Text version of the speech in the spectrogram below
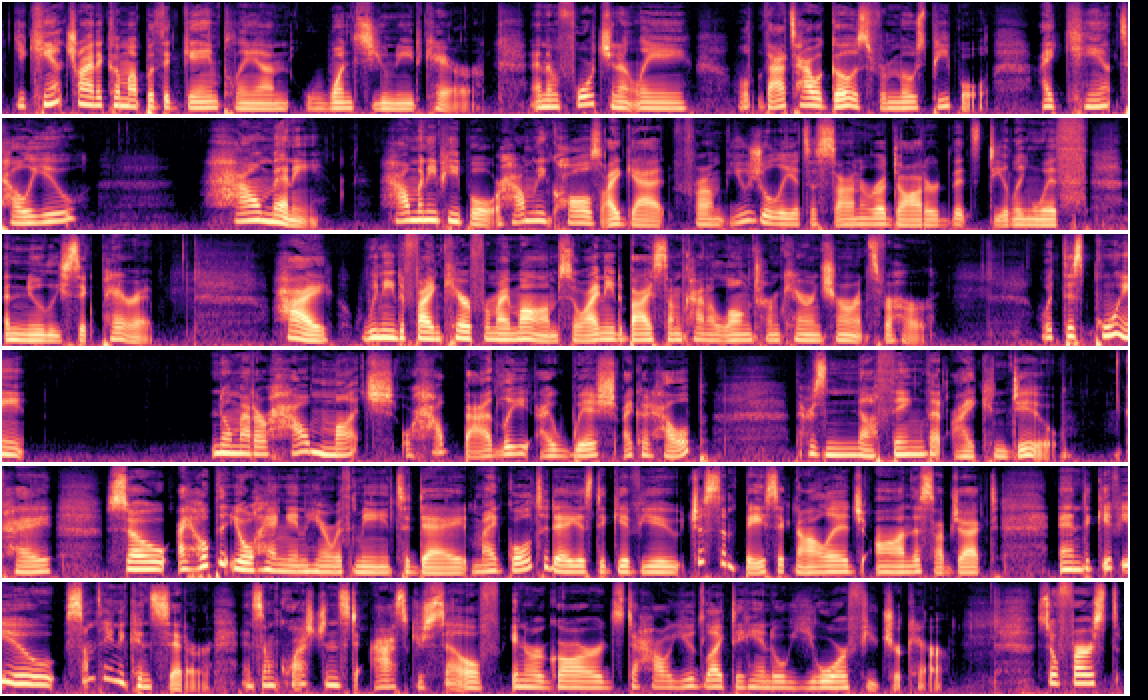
You can't try to come up with a game plan once you need care. And unfortunately, well, that's how it goes for most people. I can't tell you how many, how many people or how many calls I get from usually it's a son or a daughter that's dealing with a newly sick parent. Hi, we need to find care for my mom, so I need to buy some kind of long term care insurance for her. Well, at this point, no matter how much or how badly I wish I could help, there's nothing that I can do. Okay. So I hope that you'll hang in here with me today. My goal today is to give you just some basic knowledge on the subject and to give you something to consider and some questions to ask yourself in regards to how you'd like to handle your future care. So, first,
